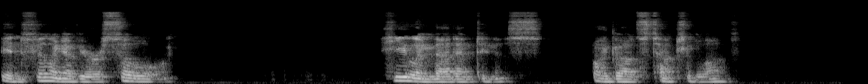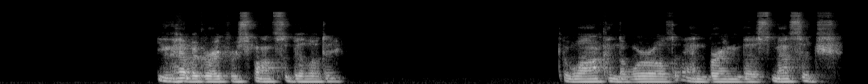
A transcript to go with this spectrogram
in filling of your soul, healing that emptiness by God's touch of love, you have a great responsibility to walk in the world and bring this message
